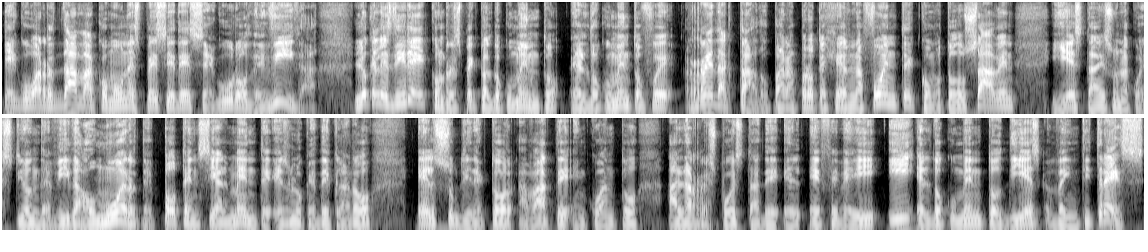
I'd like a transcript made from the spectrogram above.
que guardaba como una especie de seguro de vida. Lo que les diré con respecto al documento, el documento fue redactado para proteger la fuente, como todos saben, y esta es una cuestión de vida o muerte, potencialmente es lo que declaró el subdirector Abate en cuanto a la respuesta del FBI y el documento 1023.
